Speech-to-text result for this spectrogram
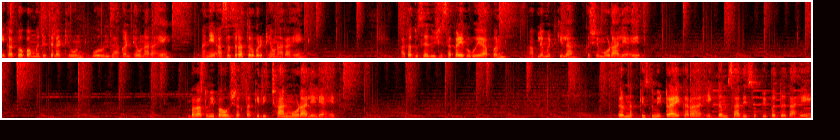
एका टोपामध्ये त्याला ठेवून वरून झाकण ठेवणार आहे आणि असंच रात्रभर ठेवणार आहे. आता दुसऱ्या दिवशी सकाळी बघूया आपण आपल्या मटकीला कसे मोड आले आहेत. बघा तुम्ही पाहू शकता किती छान मोड आलेले आहेत. तर नक्कीच तुम्ही ट्राय करा. एकदम साधी सोपी पद्धत आहे.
